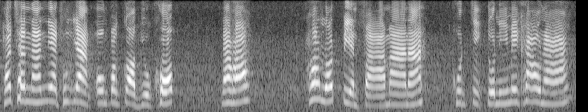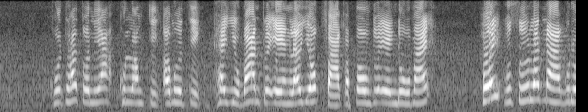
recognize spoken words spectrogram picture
เพราะฉะนั้นเนี่ยทุกอย่างองค์ประกอบอยู่ครบนะคะถ้ารถเปลี่ยนฝามานะ คุณจิกตัวนี้ไม่เข้านะ คุณถ้าตัวเนี้ย คุณลองจิกเอามือจิกใครอยู่บ้านตัวเองแล้วยกฝากระโปรงตัวเองดูไหมเฮ้ยกูซื้อรถมากูโด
